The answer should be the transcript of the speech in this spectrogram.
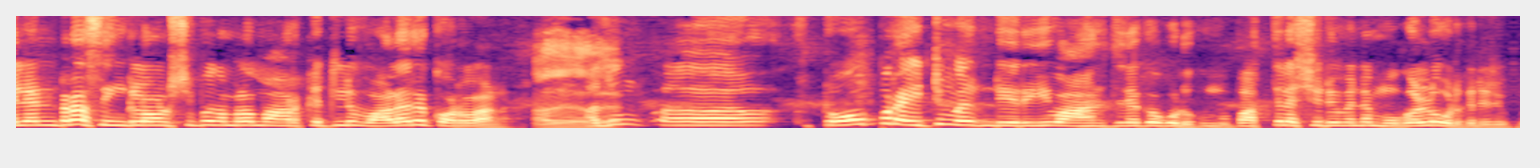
എലൻഡ്ര സിംഗിൾ ഓണർഷിപ്പ് നമ്മുടെ മാർക്കറ്റിൽ വളരെ കുറവാണ്. അതെ ടോപ്പ് റേറ്റും വരേണ്ടി വരും ഈ വാഹനത്തിനൊക്കെ കൊടുക്കുമ്പോൾ. പത്ത് ലക്ഷം രൂപന്റെ മുകളിൽ കൊടുക്കേണ്ടി വരും.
